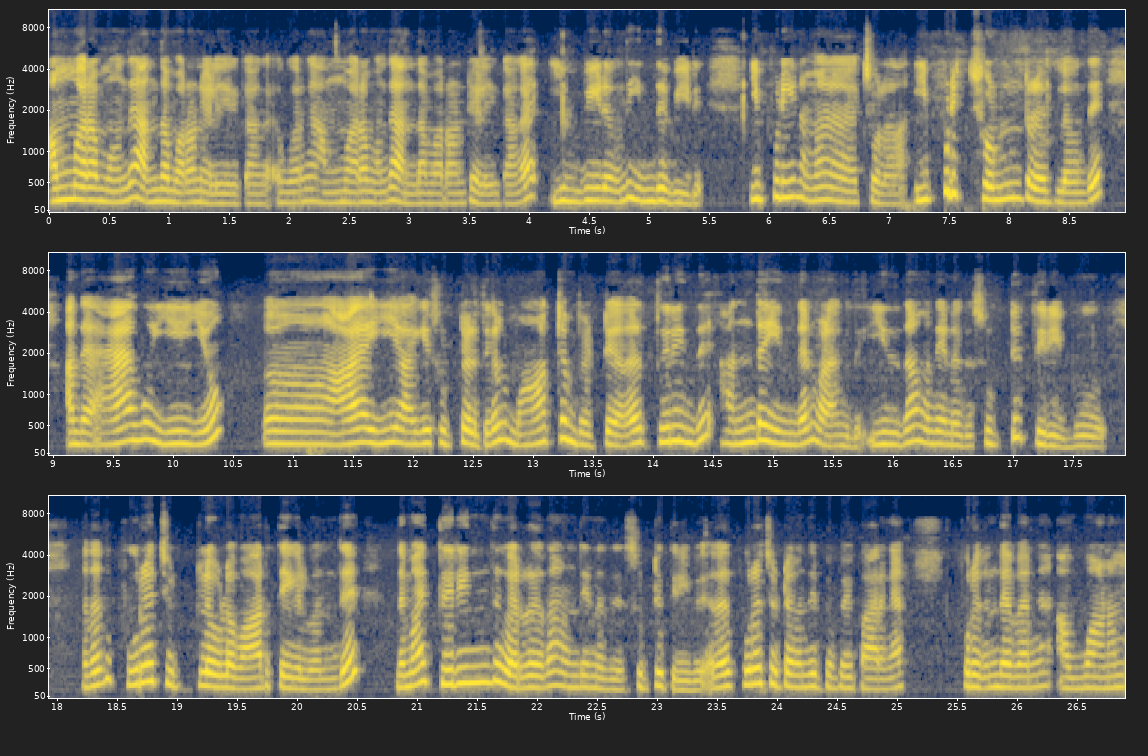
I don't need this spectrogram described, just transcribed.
அம்மரம் வந்து அந்த மரம்னு எழுதியிருக்காங்க. பாருங்க அம்மரம் வந்து அந்த மரம்ன்ட்டு எழுதியிருக்காங்க. இவ்வீடு வந்து இந்த வீடு. இப்படி நம்ம சொல்லலாம். இப்படி சொல்றதுல வந்து அந்த ஆவும் ஈயும் ஆ ஈ ஆகிய சுட்டெழுத்துக்கள் மாற்றம் பெற்று அதாவது திரிந்து அந்த இந்தன் வழங்குது. இதுதான் வந்து என்னது? சுட்டு திரிபு. அதாவது புற புறச்சுட்டில் உள்ள வார்த்தைகள் வந்து இந்த மாதிரி திரிந்து வர்றது தான் வந்து என்னது சுட்டு பிரிவு அதாவது புறச்சுட்டை வந்து இப்போ போய் பாருங்கள் புற இந்த பாருங்க அவ்வானம்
